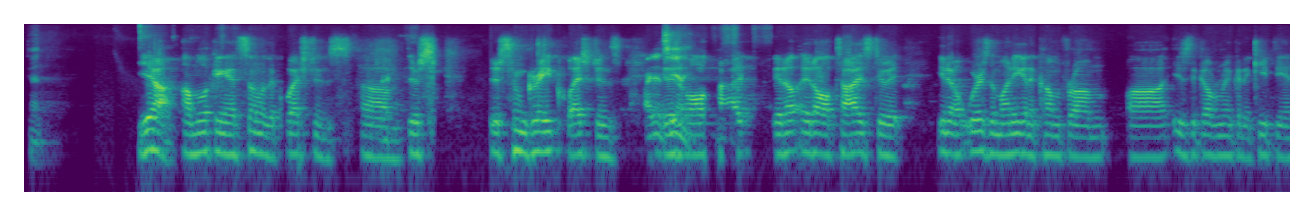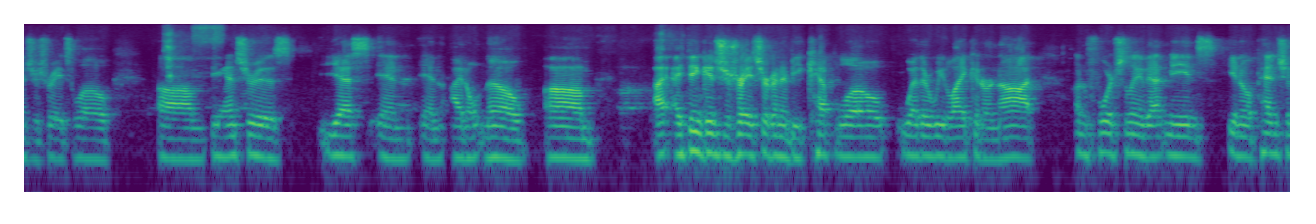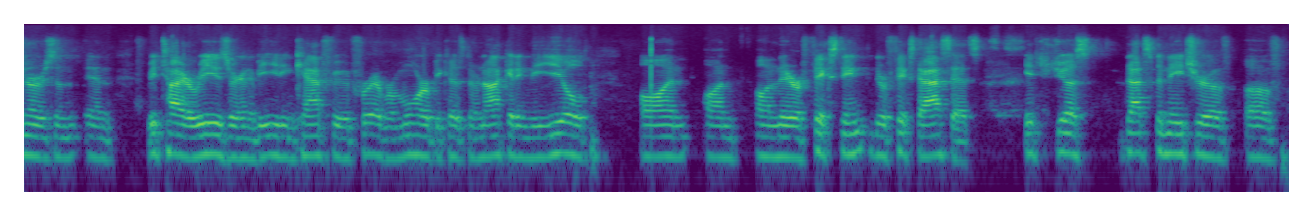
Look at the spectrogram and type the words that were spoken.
Ken? Yeah, I'm looking at some of the questions. Um, there's there's some great questions. I didn't see It all it all, it all ties to it. You know, where's the money going to come from? Uh, is the government going to keep the interest rates low? Um, the answer is yes, and and I don't know. Um, I, I think interest rates are going to be kept low, whether we like it or not. Unfortunately, that means you know pensioners and and retirees are going to be eating cat food forevermore because they're not getting the yield on on on their fixed in, their fixed assets. It's just that's the nature of of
